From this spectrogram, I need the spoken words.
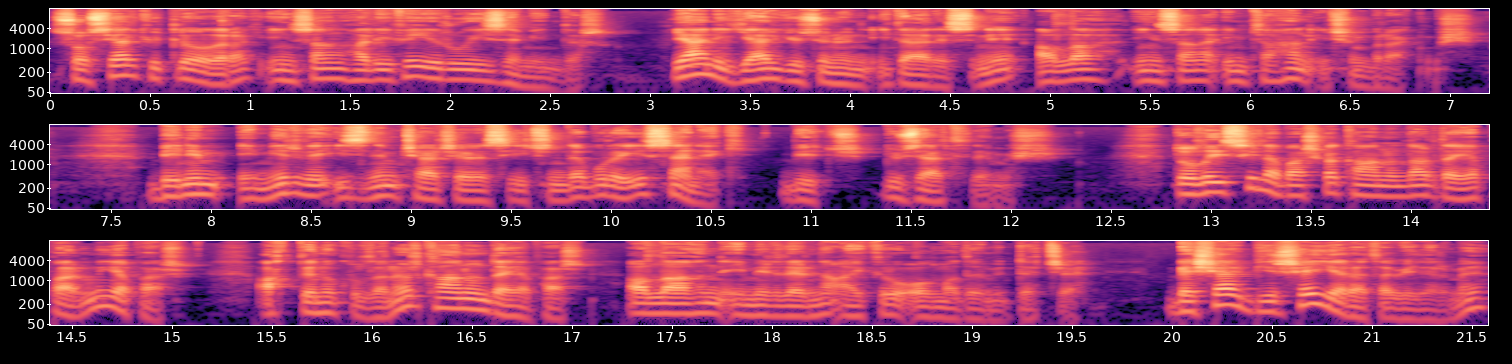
sosyal kütle olarak insan halife-i ruhi zemindir. Yani yeryüzünün idaresini Allah insana imtihan için bırakmış. Benim emir ve iznim çerçevesi içinde burayı sen ek, biç, düzelt demiş. Dolayısıyla başka kanunlar da yapar mı? Yapar. Aklını kullanır, kanun da yapar. Allah'ın emirlerine aykırı olmadığı müddetçe. Beşer bir şey yaratabilir mi?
